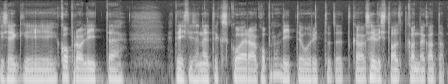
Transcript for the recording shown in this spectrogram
isegi koproliite. et Eestis on näiteks koera koproliite uuritud, et ka sellist valdkonda katab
